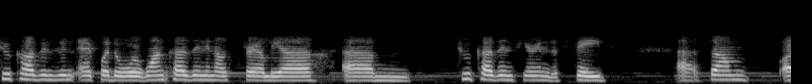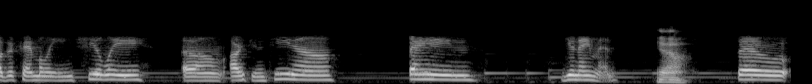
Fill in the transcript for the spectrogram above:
two cousins in Ecuador, one cousin in Australia, um, two cousins here in the States, uh, some other family in Chile, um, Argentina, Spain, you name it. yeah. So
